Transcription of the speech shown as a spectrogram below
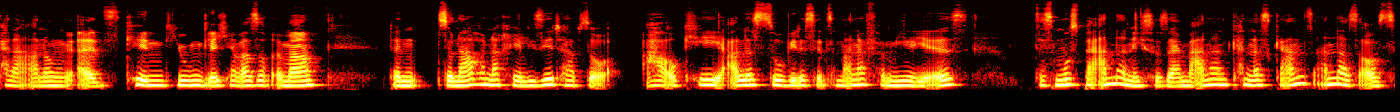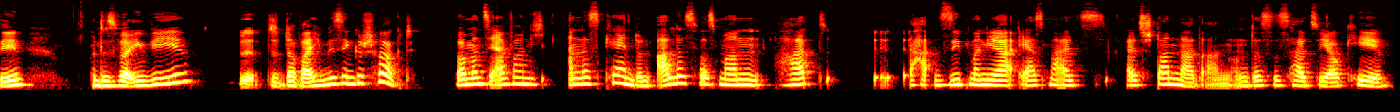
keine Ahnung, als Kind, Jugendlicher, was auch immer, dann so nach und nach realisiert habe, so, ah, okay, alles so, wie das jetzt in meiner Familie ist, das muss bei anderen nicht so sein. Bei anderen kann das ganz anders aussehen. Und das war irgendwie, da war ich ein bisschen geschockt, weil man sie einfach nicht anders kennt. Und alles, was man hat, äh, hat sieht man ja erstmal als, als Standard an. Und das ist halt so, ja, okay,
